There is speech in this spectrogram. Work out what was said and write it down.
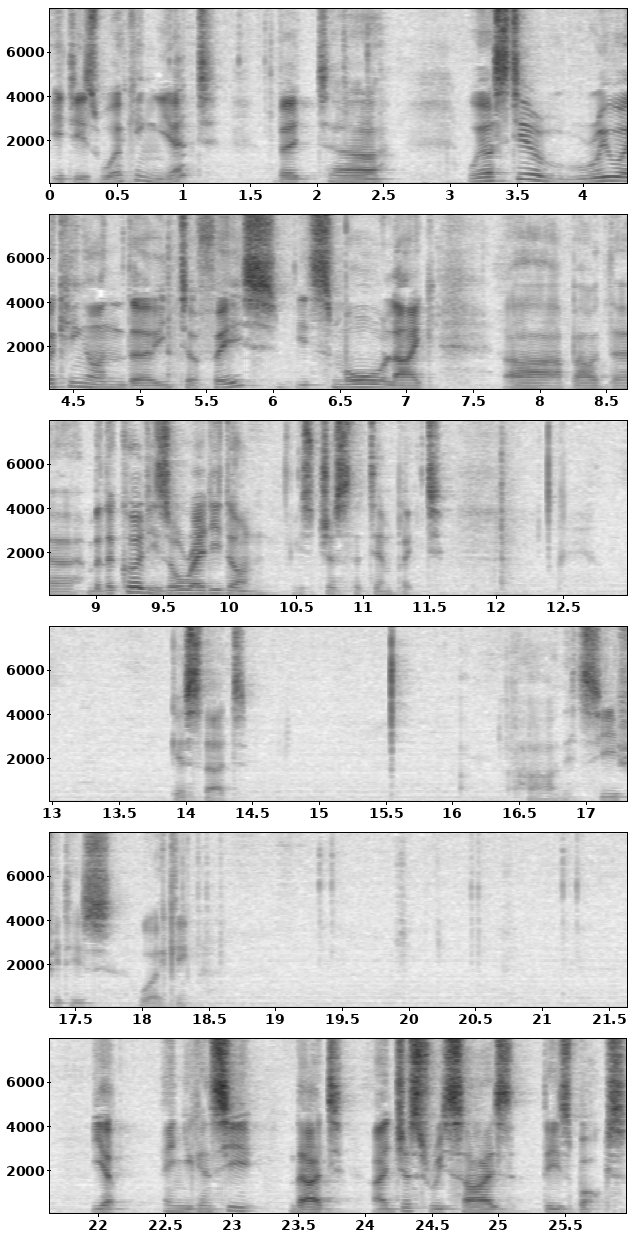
it is working yet but uh, we are still reworking on the interface. It's more like uh, about the but the code is already done. It's just the template. Guess that. Uh, let's see if it is working. Yep and you can see that I just resized this box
